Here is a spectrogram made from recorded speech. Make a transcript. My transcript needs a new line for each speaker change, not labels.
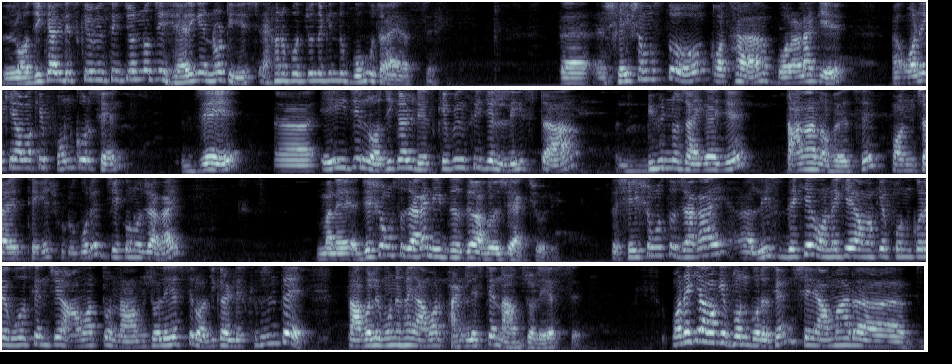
Logical ডিসক্রিপেন্সির জন্য যে hearing এর নোটিশ এখনও পর্যন্ত কিন্তু বহু চায় আসছে। তা সেই সমস্ত কথা বলার আগে, অনেকে আমাকে ফোন করছেন যে এই যে লজিক্যাল ডিসক্রিপেন্সি যে লিস্টটা বিভিন্ন জায়গায় যে টাঙানো হয়েছে, পঞ্চায়েত থেকে শুরু করে যে কোনো জায়গায় মানে যে সমস্ত জায়গায় নির্দেশ দেওয়া হয়েছে অ্যাকচুয়ালি তো সেই সমস্ত জায়গায় লিস্ট দেখে অনেকে আমাকে ফোন করে বলছেন যে, আমার তো নাম চলে এসছে লজিক্যাল ডিসক্রিপশনতে তাহলে মনে হয় আমার ফাইনাল লিস্টে নাম চলে এসছে। অনেকে আমাকে ফোন করেছেন, সে আমার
